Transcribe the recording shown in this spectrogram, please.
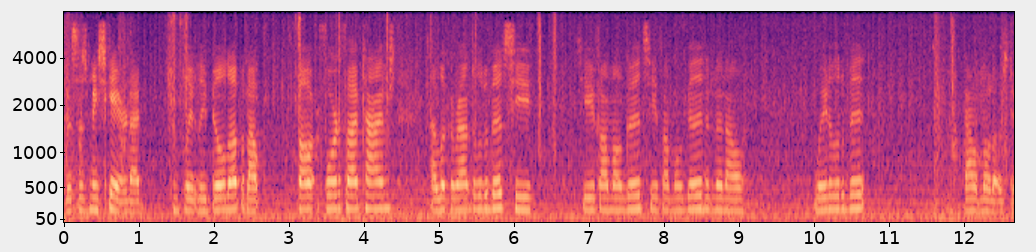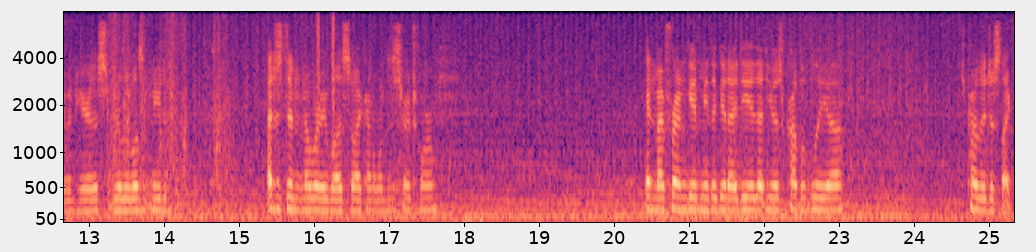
This is me scared. I completely build up about four, four to five times. I look around a little bit, see see if I'm all good, see if I'm all good, and then I'll wait a little bit. I don't know what I was doing here. This really wasn't needed. I just didn't know where he was, so I kind of wanted to search for him. And my friend gave me the good idea that he was probably, uh, he's probably just like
